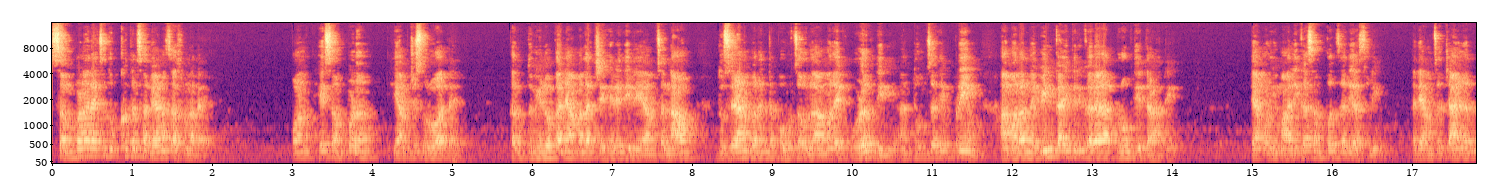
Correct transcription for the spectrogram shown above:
संपणाऱ्याचं दुःख तर सगळ्यांनाच असणार आहे. पण हे संपणं ही आमची सुरुवात आहे. कारण तुम्ही लोकांनी आम्हाला चेहरे दिले आमचं नाव दुसऱ्यांपर्यंत पोहोचवलं आम्हाला एक ओळख दिली आणि तुमचं हे प्रेम आम्हाला नवीन काहीतरी करायला प्रूफ देत राहते. त्यामुळे ही मालिका संपत जरी असली तरी आमचं चॅनल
